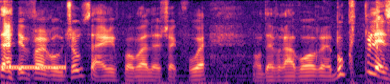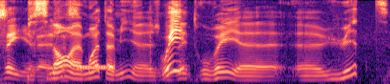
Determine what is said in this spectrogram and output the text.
allés faire autre chose. Ça arrive pas mal à chaque fois. On devrait avoir euh, beaucoup de plaisir. Puis Euh, sinon, euh, moi, Tommy, euh, je Oui? vous ai trouvé euh, euh, huit,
